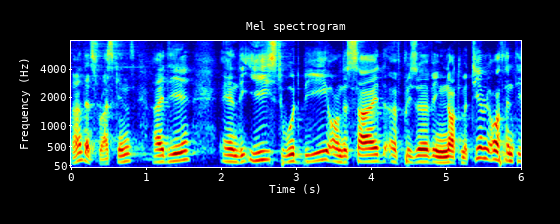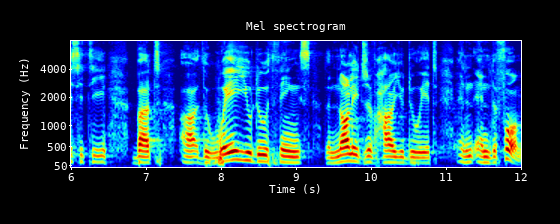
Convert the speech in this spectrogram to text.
Huh? That's Ruskin's idea. And the East would be on the side of preserving not material authenticity, but uh, the way you do things, the knowledge of how you do it, and, and the form,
